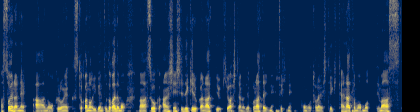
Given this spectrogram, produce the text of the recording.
まあ、そういうのはね、あの、クローン X とかのイベントとかでも、まあ、すごく安心してできるかなっていう気はしたので、このあたりね、ぜひね、今後トライしていきたいなとも思ってます。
